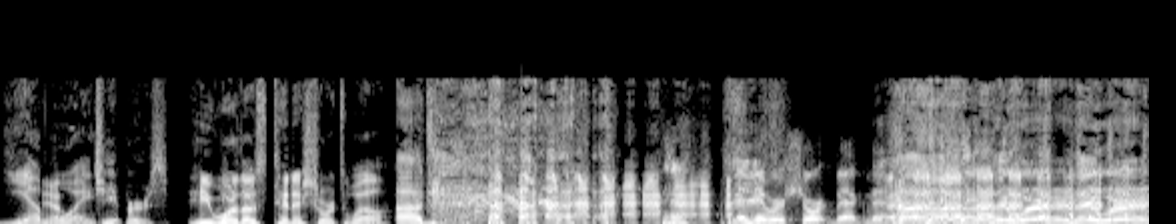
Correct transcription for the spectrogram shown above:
Yeah, Yep. boy. Jeepers. He wore those tennis shorts well. Uh, and they were short back then. uh, they were. They were.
